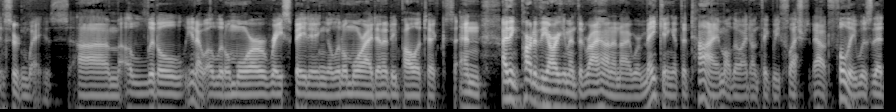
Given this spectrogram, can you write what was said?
in certain ways, um, a little, you know, a little more race baiting, a little more identity politics, and I think part of the argument that Reihan and I were making at the time, although I don't think we fleshed it out fully, was that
